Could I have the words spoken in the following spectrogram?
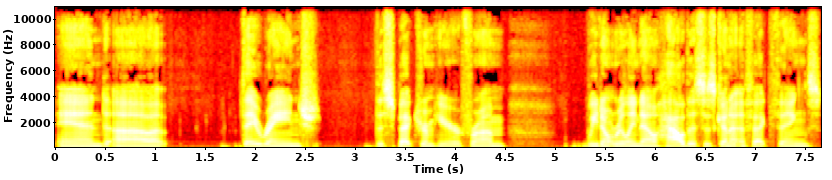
And uh, they range the spectrum here from we don't really know how this is going to affect things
